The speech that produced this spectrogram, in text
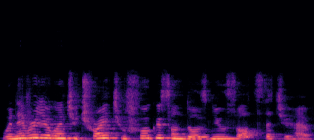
Whenever you're going to try to focus on those new thoughts that you have,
